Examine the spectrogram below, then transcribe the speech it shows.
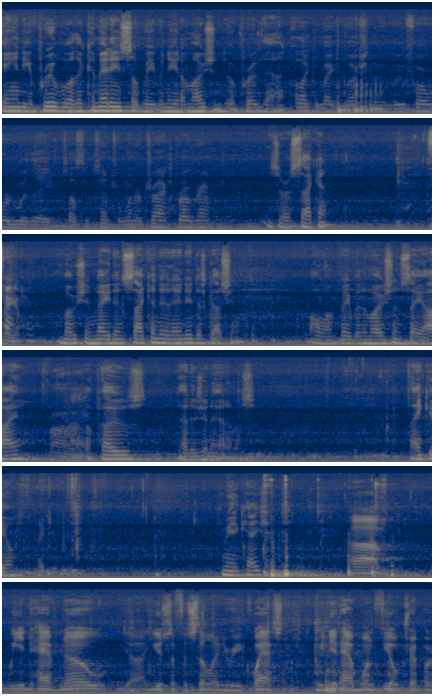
gained the approval of the committee, so we would need a motion to approve that. I'd like to make a motion to move forward with a Sussex Central Winter Track Program. Is there a second? Second. Motion made and seconded. Any discussion? All in favor of the motion, say aye. Aye. Opposed? That is unanimous. Thank you. Thank you. Communications. Um, We'd have no uh, use of facility request. We did have one field trip uh,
